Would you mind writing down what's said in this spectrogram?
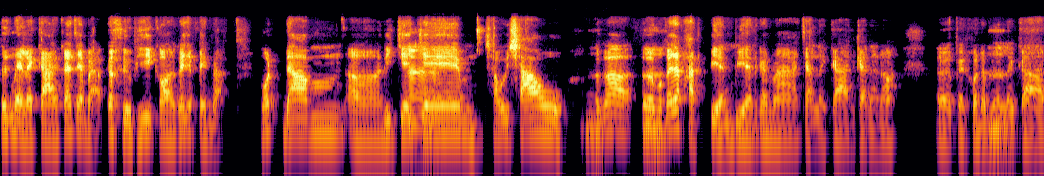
ซึ่งในรายการก็จะแบบก็คือพิธีกรก็จะเป็นแบบมดดำเอ่อดีเจอ่าเจมส์เชาเชาอืมแล้วก็เอออมมันก็จะผัดเปลี่ยนเวียนกันมาจัดรายการกันนะเนาะเออเป็นคนดำเนินอืมรายการ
